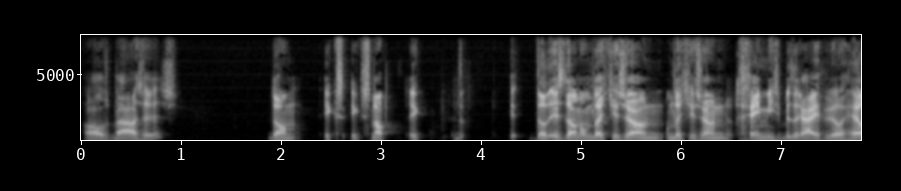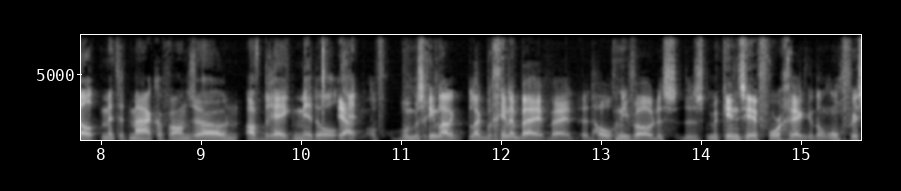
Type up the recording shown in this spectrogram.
als basis. Dan, ik, ik snap, ik, dat is dan omdat je zo'n omdat je zo'n chemisch bedrijf wil helpen met het maken van zo'n afbreekmiddel. Ja, of, of misschien laat ik, laat ik beginnen bij, bij het hoge niveau. Dus, dus McKinsey heeft voorgerekend dat ongeveer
